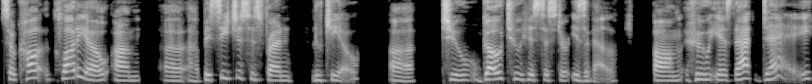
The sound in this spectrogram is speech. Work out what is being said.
So Claudio um, uh, uh, beseeches his friend Lucio uh, to go to his sister Isabel, um, who is that day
